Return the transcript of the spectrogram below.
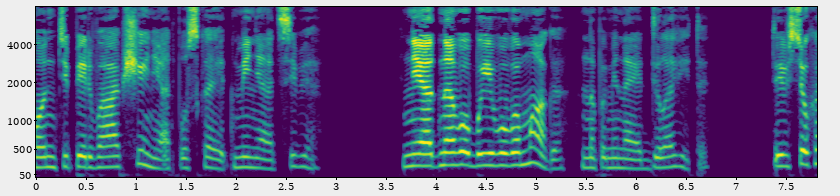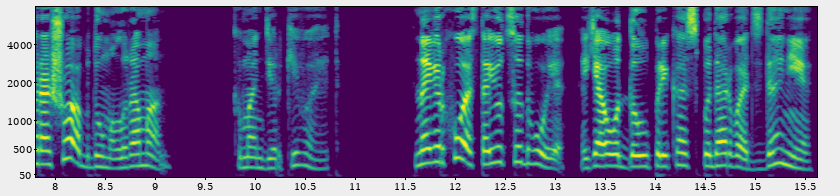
Он теперь вообще не отпускает меня от себя. «Ни одного боевого мага», — напоминает деловито. «Ты все хорошо обдумал, Роман?» Командир кивает. «Наверху остаются двое. Я отдал приказ подорвать здание,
